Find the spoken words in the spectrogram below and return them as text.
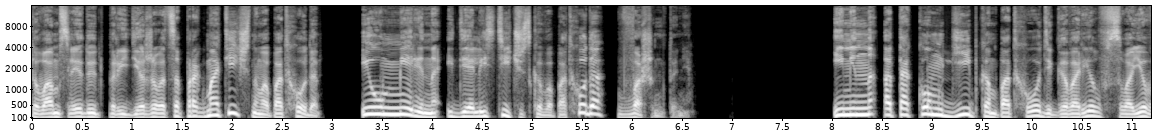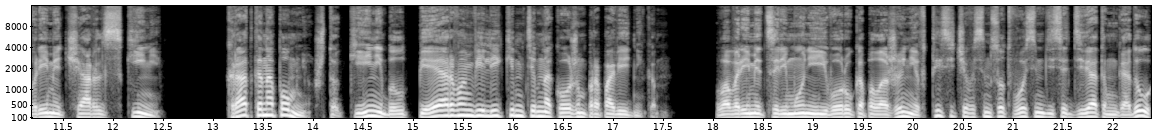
то вам следует придерживаться прагматичного подхода и умеренно идеалистического подхода в Вашингтоне. Именно о таком гибком подходе говорил в свое время Чарльз Кини. Кратко напомню, что Кини был первым великим темнокожим проповедником. Во время церемонии его рукоположения в 1889 году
